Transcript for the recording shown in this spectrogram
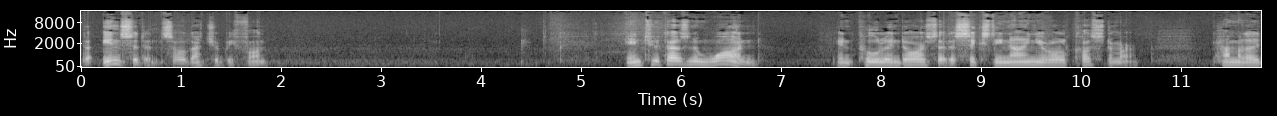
the incident, so that should be fun. In 2001, in Poole in Dorset, a 69 year old customer, Pamela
